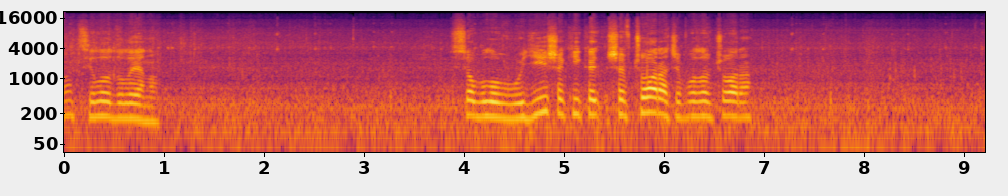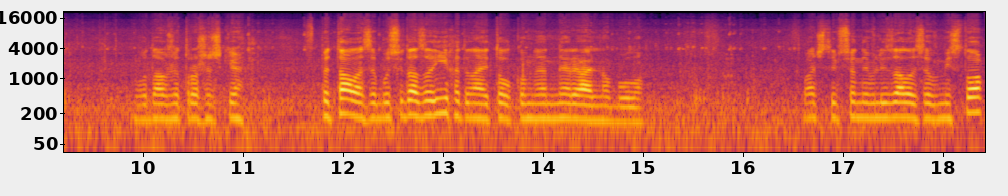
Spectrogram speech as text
О, цілу долину. Все було в воді ще, кілька, ще вчора чи позавчора. Вода вже трошечки впиталася, бо сюди заїхати навіть толком нереально було. Бачите, все не влізалося в місток.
